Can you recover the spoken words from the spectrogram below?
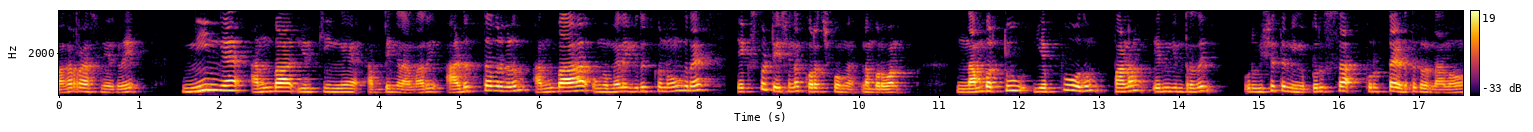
மகர ராசினியர்களே நீங்கள் அன்பாக இருக்கீங்க அப்படிங்கிற மாதிரி அடுத்தவர்களும் அன்பாக உங்கள் மேலே இருக்கணுங்கிற எக்ஸ்பெக்டேஷனை குறைச்சிக்கோங்க நம்பர் ஒன் நம்பர் டூ எப்போதும் பணம் என்கின்றது ஒரு விஷயத்தை நீங்கள் பெருசாக பொருட்டாக எடுத்துக்கிறனாலும்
